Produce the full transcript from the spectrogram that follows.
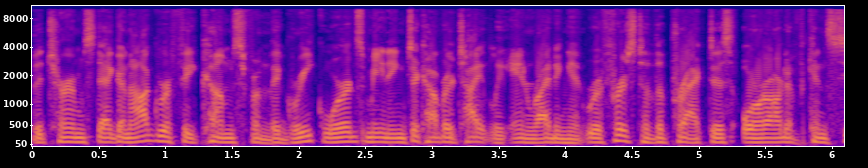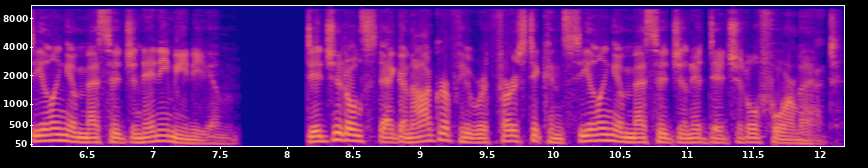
The term steganography comes from the Greek words meaning to cover tightly in writing it refers to the practice or art of concealing a message in any medium. Digital steganography refers to concealing a message in a digital format.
